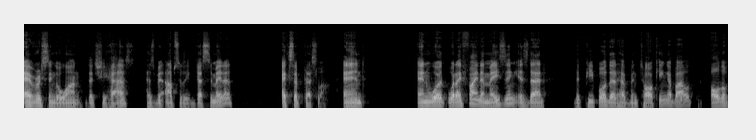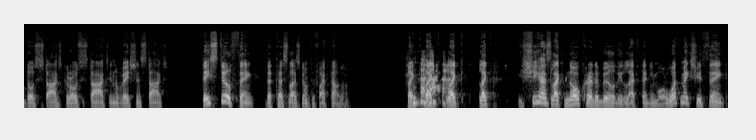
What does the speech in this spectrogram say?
every single one that she has has been absolutely decimated except tesla. And and what what I find amazing is that the people that have been talking about all of those stocks, growth stocks, innovation stocks, they still think that Tesla is going to 5,000. Like like like like she has like no credibility left anymore. What makes you think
